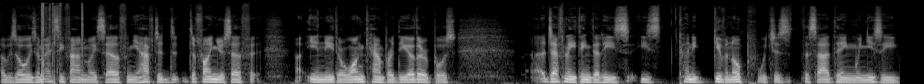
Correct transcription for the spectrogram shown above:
I was always a Messi fan myself, and you have to d- define yourself uh, in either one camp or the other. But I definitely think that he's he's kind of given up, which is the sad thing when you see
